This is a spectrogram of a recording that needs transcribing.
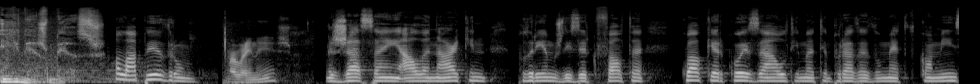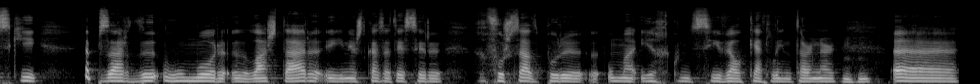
e Inês Menezes. Olá, Pedro. Olá, Inês. Já sem Alan Arkin, poderíamos dizer que falta qualquer coisa à última temporada do Método Kominsky, apesar de o humor eh, lá estar e, neste caso, até ser reforçado por eh, uma irreconhecível Kathleen Turner, uh,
